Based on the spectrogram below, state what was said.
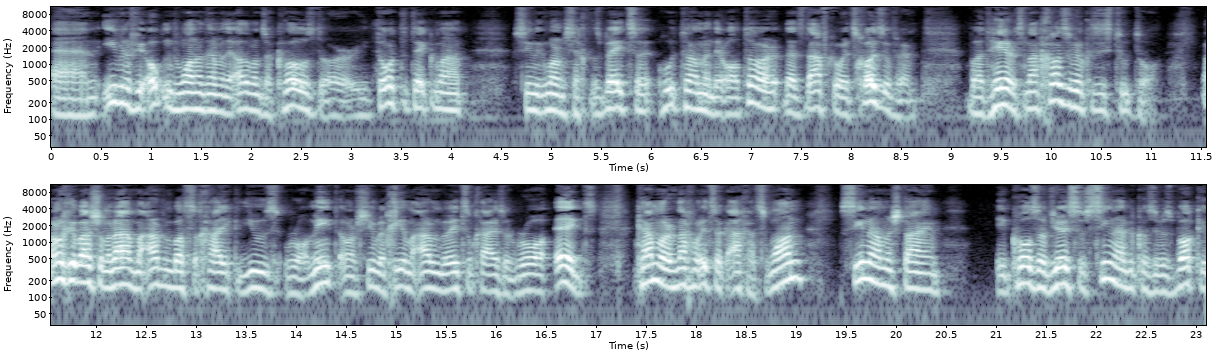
And even if you opened one of them and the other ones are closed, or you thought to take them out, seeing the Gemara Masechtas Beitza, who tam and they're all tall, that's dafka it's chaziv him. But here it's not chaziv him because he's too tall. You could use raw meat, or shiva chiyam with raw eggs. Kamar Nachman Itzak achas one, sina mishtayim he calls Rav Yosef Sinai because he was Baki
